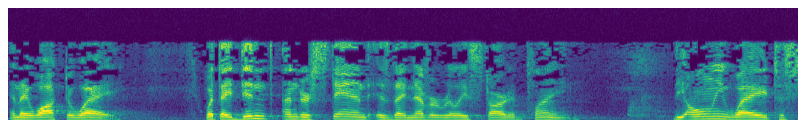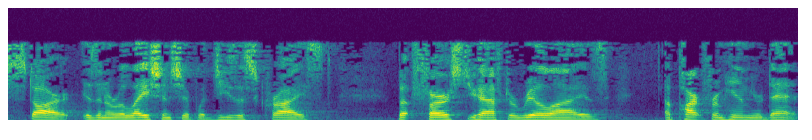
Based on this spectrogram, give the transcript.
and they walked away. What they didn't understand is they never really started playing. The only way to start is in a relationship with Jesus Christ. But first you have to realize apart from Him, you're dead.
